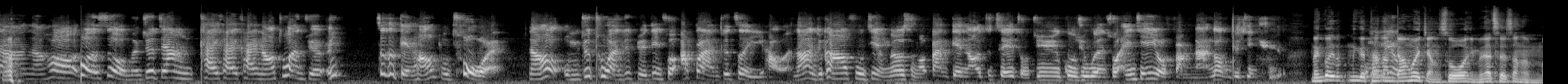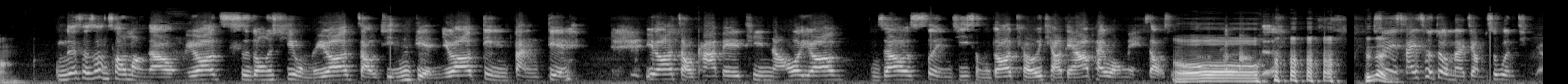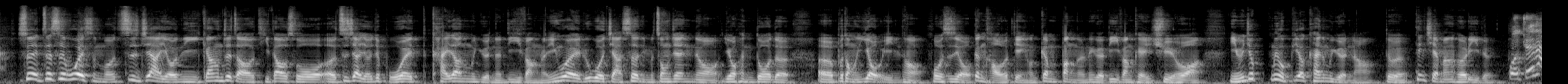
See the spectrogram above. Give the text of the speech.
啊，然后或者是我们就这样开开开，然后突然觉得，哎。这个点好像不错哎，然后我们就突然就决定说啊，不然就这里好了。然后你就看到附近有没有什么饭店，然后就直接走进去过去问说，哎，今天有房啊？那我们就进去了。难怪那个汤汤刚刚会讲说你们在车上很忙。我们在车上超忙的啊，我们又要吃东西，我们又要找景点，又要订饭店，又要找咖啡厅，然后又要。你知道摄影机什么都要调一调，等下要拍完美照什么的哦，真的。所以塞车对我们来讲不是问题啊。所以这是为什么自驾游？你刚刚最早有提到说，呃，自驾游就不会开到那么远的地方了，因为如果假设你们中间有有很多的呃不同的诱因哈，或是有更好的点，有更棒的那个地方可以去的话，你们就没有必要开那么远啊，对不对？听起来蛮合理的。我觉得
